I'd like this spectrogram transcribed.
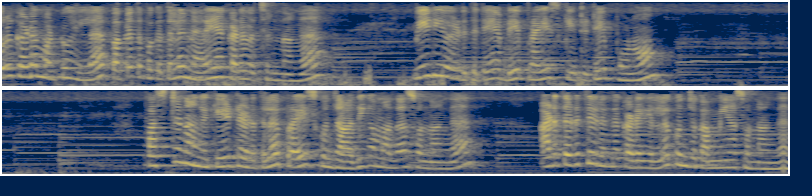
ஒரு கடை மட்டும் இல்லை பக்கத்து பக்கத்தில் நிறைய கடை வச்சுருந்தாங்க. வீடியோ எடுத்துகிட்டே அப்படியே ப்ரைஸ் கேட்டுகிட்டே போனோம். ஃபஸ்ட்டு நாங்கள் கேட்ட இடத்துல ப்ரைஸ் கொஞ்சம் அதிகமாக தான் சொன்னாங்க. அடுத்தடுத்து இருந்த கடைகளில் கொஞ்சம் கம்மியாக சொன்னாங்க.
